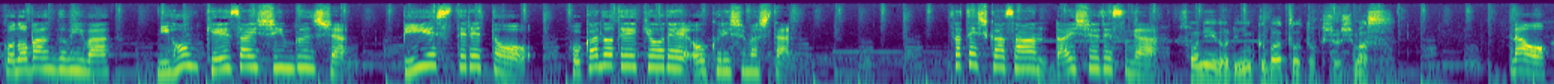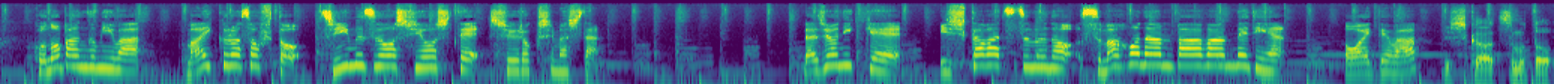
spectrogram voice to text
この番組は日本経済新聞社 BS テレ東他の提供でお送りしました。さて石川さん来週ですが。ソニーのリンクバッツを特集します。なおこの番組はマイクロソフト Teams を使用して収録しました。ラジオ日経石川つつむのスマホナンバーワンメディア。お相手は石川つむと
